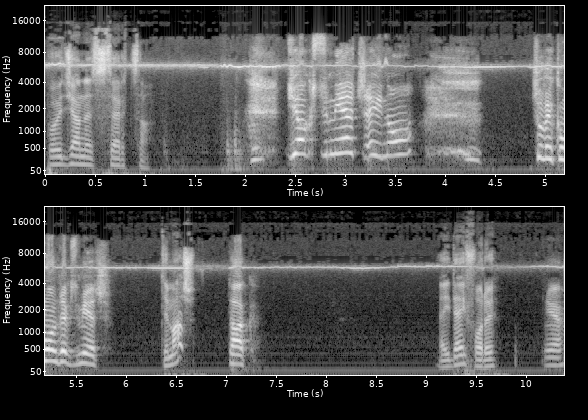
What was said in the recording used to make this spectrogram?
powiedziane z serca. Jak z miecz, ej no! Człowieku mam jak z miecz. Ty masz? Tak. Ej, daj fory. Nie.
